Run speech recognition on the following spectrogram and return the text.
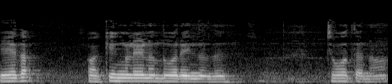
വേദ വാക്യങ്ങളെയാണ് എന്ന് പറയുന്നത്? ചോദന.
